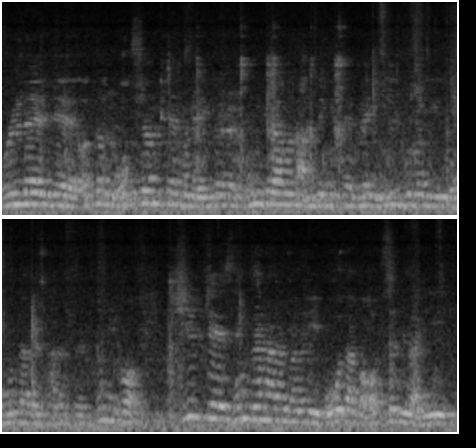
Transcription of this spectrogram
원래 이제 어떤 옵션 때문에 이거를 공개하면 안 되기 때문에 일부러 이 모다를 달았을 뿐이고 실제 생산하는 거는 이 모다가 없습니다. 이,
